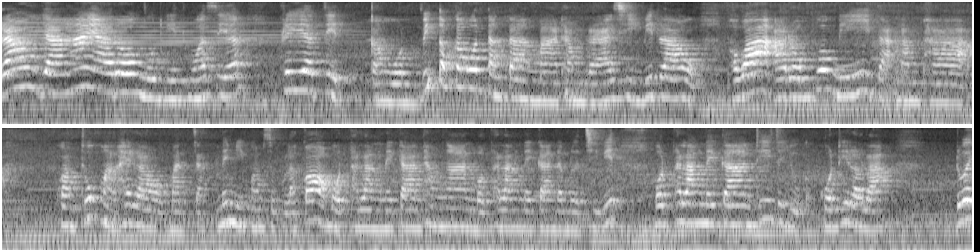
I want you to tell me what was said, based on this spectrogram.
เราอย่าให้อารมณ์หงุดหงิดหัวเสีย เพลียจิตกังวล วิตกกังวลต่างๆ มาทำร้ายชีวิตเรา เพราะว่าอารมณ์พวกนี้จะนำพาความทุกข์มาให้เรา มันจะไม่มีความสุข แล้วก็หมดพลังในการทำงาน หมดพลังในการดำเนินชีวิต หมดพลังในการที่จะอยู่กับคนที่เรารัก ด้วย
